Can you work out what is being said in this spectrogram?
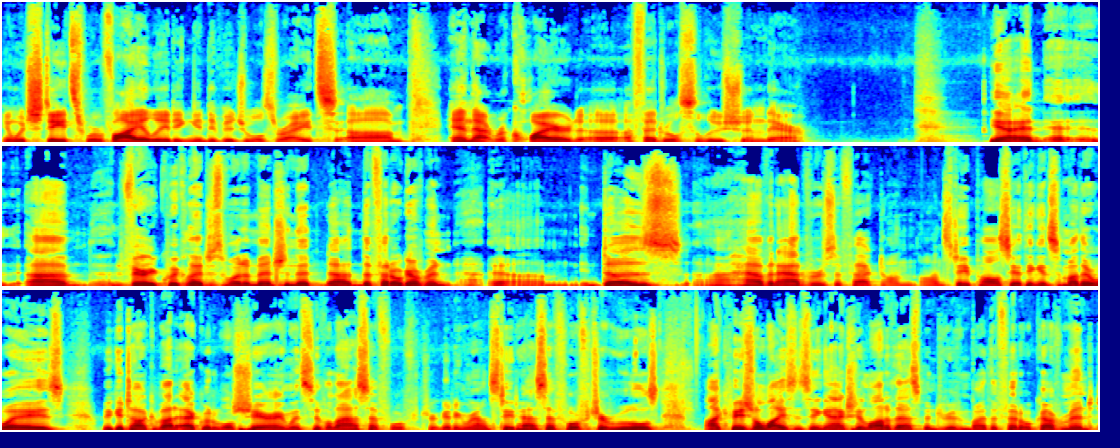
in which states were violating individuals' rights, um, and that required a, a federal solution there. Yeah, and uh, uh, very quickly, I just want to mention that uh, the federal government um, does uh, have an adverse effect on, on state policy. I think in some other ways, we could talk about equitable sharing with civil asset forfeiture, getting around state asset forfeiture rules. Occupational licensing, actually, a lot of that's been driven by the federal government.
